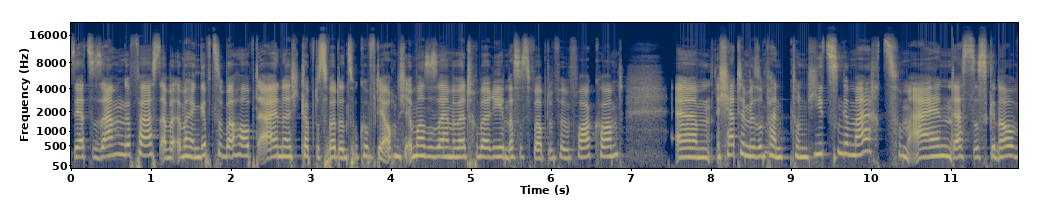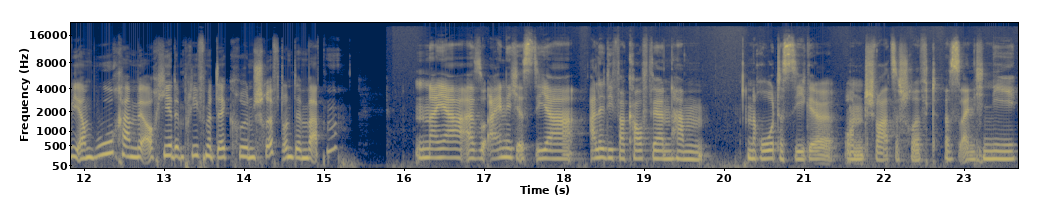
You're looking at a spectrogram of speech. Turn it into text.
sehr zusammengefasst, aber immerhin gibt es überhaupt eine. Ich glaube, das wird in Zukunft ja auch nicht immer so sein, wenn wir drüber reden, dass es überhaupt im Film vorkommt. Ähm, ich hatte mir so ein paar Notizen gemacht. Zum einen, dass das genau wie am Buch haben wir auch hier den Brief mit der grünen Schrift und dem Wappen. Naja, also eigentlich ist die ja, alle, die verkauft werden, haben ein rotes Siegel und schwarze Schrift. Das ist eigentlich nie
